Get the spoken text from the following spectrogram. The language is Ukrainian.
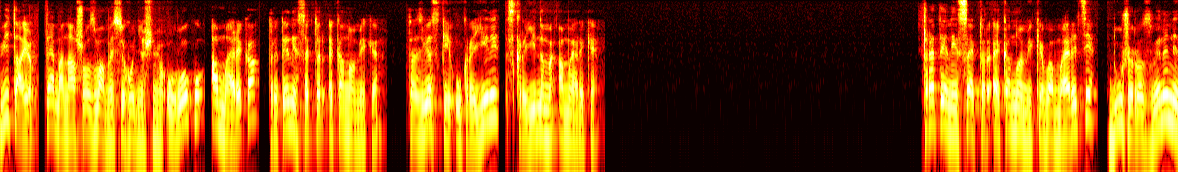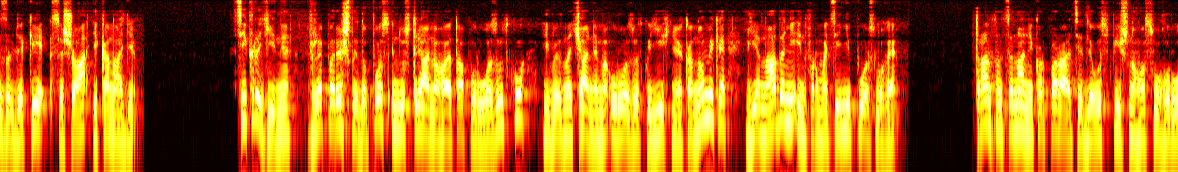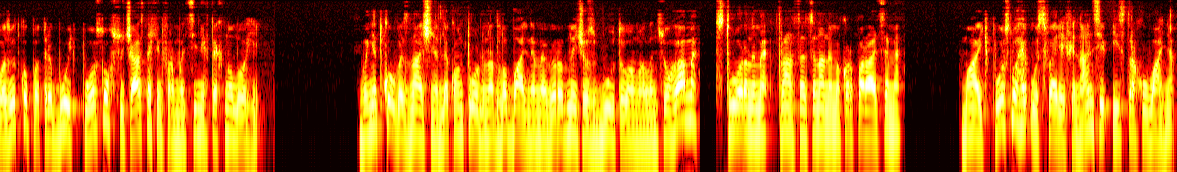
Вітаю! Тема нашого з вами сьогоднішнього уроку Америка, третинний сектор економіки та зв'язки України з країнами Америки. Третинний сектор економіки в Америці дуже розвинений завдяки США і Канаді. Ці країни вже перейшли до постіндустріального етапу розвитку і визначальними у розвитку їхньої економіки є надані інформаційні послуги. Транснаціональні корпорації для успішного свого розвитку потребують послуг сучасних інформаційних технологій. Виняткове значення для контролю над глобальними виробничо-збутовими ланцюгами, створеними транснаціональними корпораціями, мають послуги у сфері фінансів і страхування.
